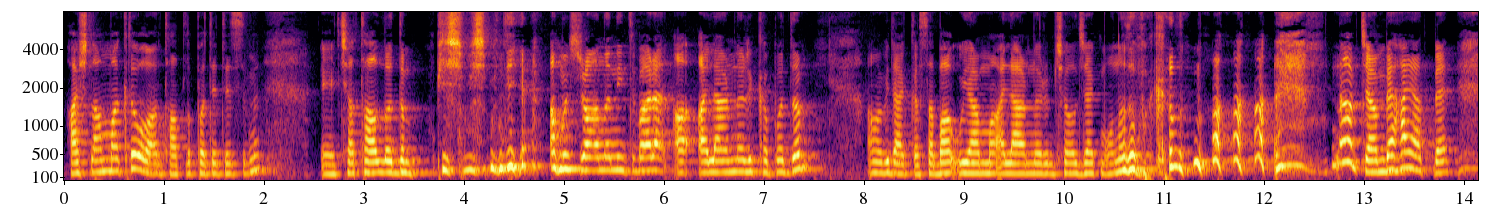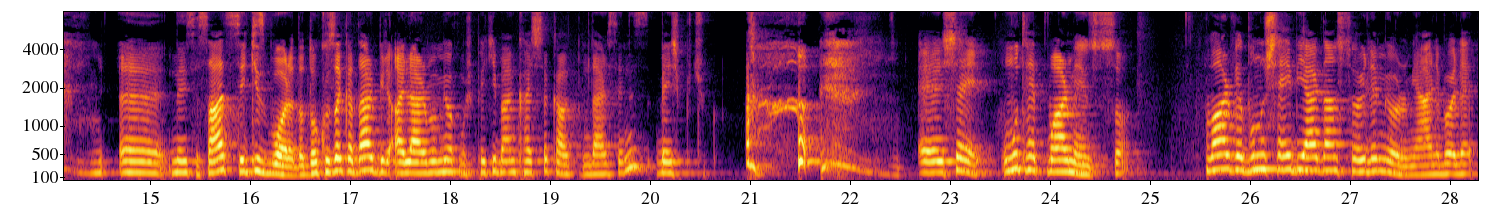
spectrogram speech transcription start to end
haşlanmakta olan tatlı patatesimi e, çatalladım pişmiş mi diye. Ama şu andan itibaren alarmları kapadım. Ama bir dakika sabah uyanma alarmlarım çalacak mı ona da bakalım. ne yapacağım be hayat be. Ee, neyse saat 8 bu arada. 9'a kadar bir alarmım yokmuş. Peki ben kaçta kalktım derseniz 5.30. ee, şey umut hep var mevzusu. Var ve bunu şey bir yerden söylemiyorum. Yani böyle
